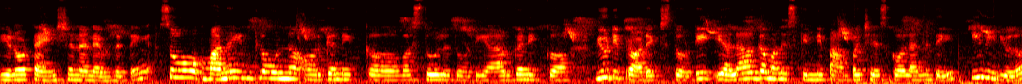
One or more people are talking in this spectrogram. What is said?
you know tension and everything so మన ఇంట్లో ఉన్న ఆర్గానిక్ uh, వస్తువులతోటి ఆర్గానిక్ బ్యూటీ ప్రోడక్ట్స్ తోటి ఎలాగ మన స్కిన్ని ప్యాంపర్ చేసుకోవాలన్నది ఈ వీడియోలో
